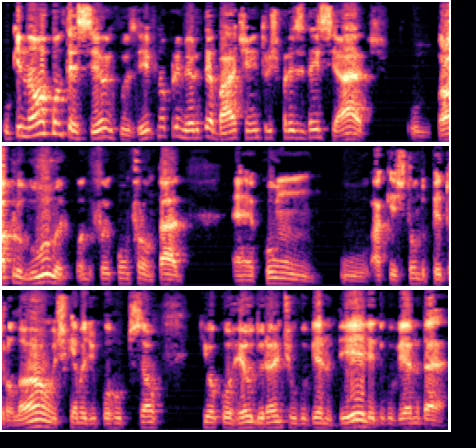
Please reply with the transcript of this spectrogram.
O que não aconteceu, inclusive, no primeiro debate entre os presidenciários. O próprio Lula, quando foi confrontado é, com o, a questão do petrolão, o esquema de corrupção que ocorreu durante o governo dele, do governo da,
